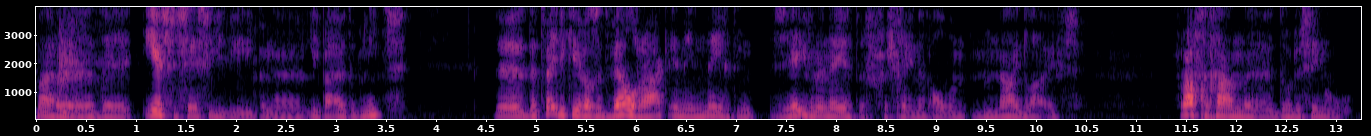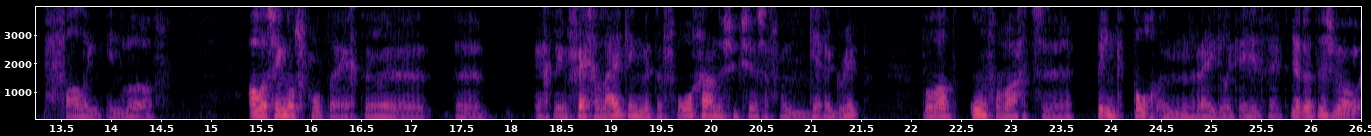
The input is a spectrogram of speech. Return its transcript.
maar eh, de eerste sessies die liepen, eh, liepen uit op niets. De, de tweede keer was het wel raak en in 1997 verscheen het album Nine Lives. Voorafgegaan eh, door de single Falling in Love. Alle singles flopten echter, eh, de, echter in vergelijking met de voorgaande successen van Get a Grip. Totdat onverwachts eh, Pink toch een redelijke hit werd. Ja, dat is wel...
